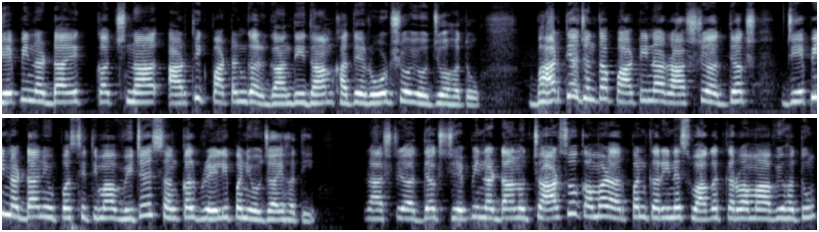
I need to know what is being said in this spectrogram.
જેપી નડ્ડાએ કચ્છના આર્થિક પાટનગર ગાંધીધામ ખાતે રોડ શો યોજ્યો હતો. ભારતીય જનતા પાર્ટીના રાષ્ટ્રીય અધ્યક્ષ જેપી નડ્ડાની ઉપસ્થિતિમાં વિજય સંકલ્પ રેલી પણ યોજાઈ હતી. રાષ્ટ્રીય અધ્યક્ષ જેપી નડ્ડાનું ચારસો કમળ અર્પણ કરીને સ્વાગત કરવામાં આવ્યું હતું.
